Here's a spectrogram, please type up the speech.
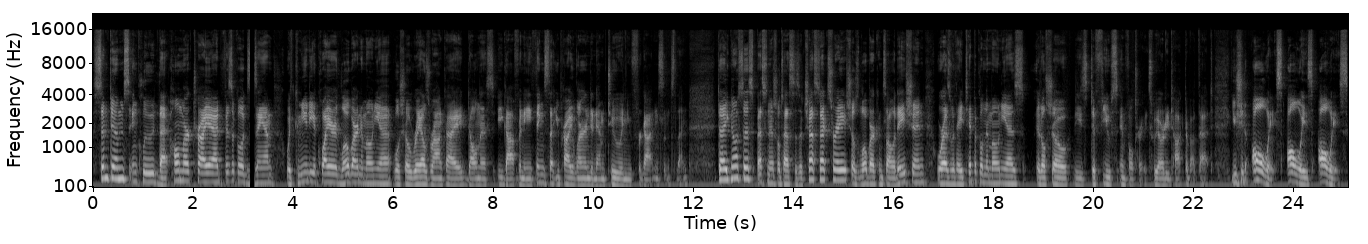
Symptoms include that hallmark triad physical exam with community acquired lobar pneumonia will show rales rhonchi, dullness, egophony, things that you probably learned in M2 and you've forgotten since then. Diagnosis best initial test is a chest x ray, shows lobar consolidation, whereas with atypical pneumonias, it'll show these diffuse infiltrates. We already talked about that. You should always, always, always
